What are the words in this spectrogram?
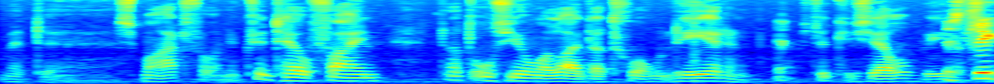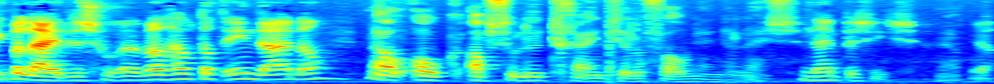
met de smartphone. Ik vind het heel fijn dat onze jongelui dat gewoon leren. Ja. Een stukje zelfbeheersing. Een strikt beleid. Dus wat houdt dat in daar dan? Nou, ook absoluut geen telefoon in de les. Nee, precies. Ja.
